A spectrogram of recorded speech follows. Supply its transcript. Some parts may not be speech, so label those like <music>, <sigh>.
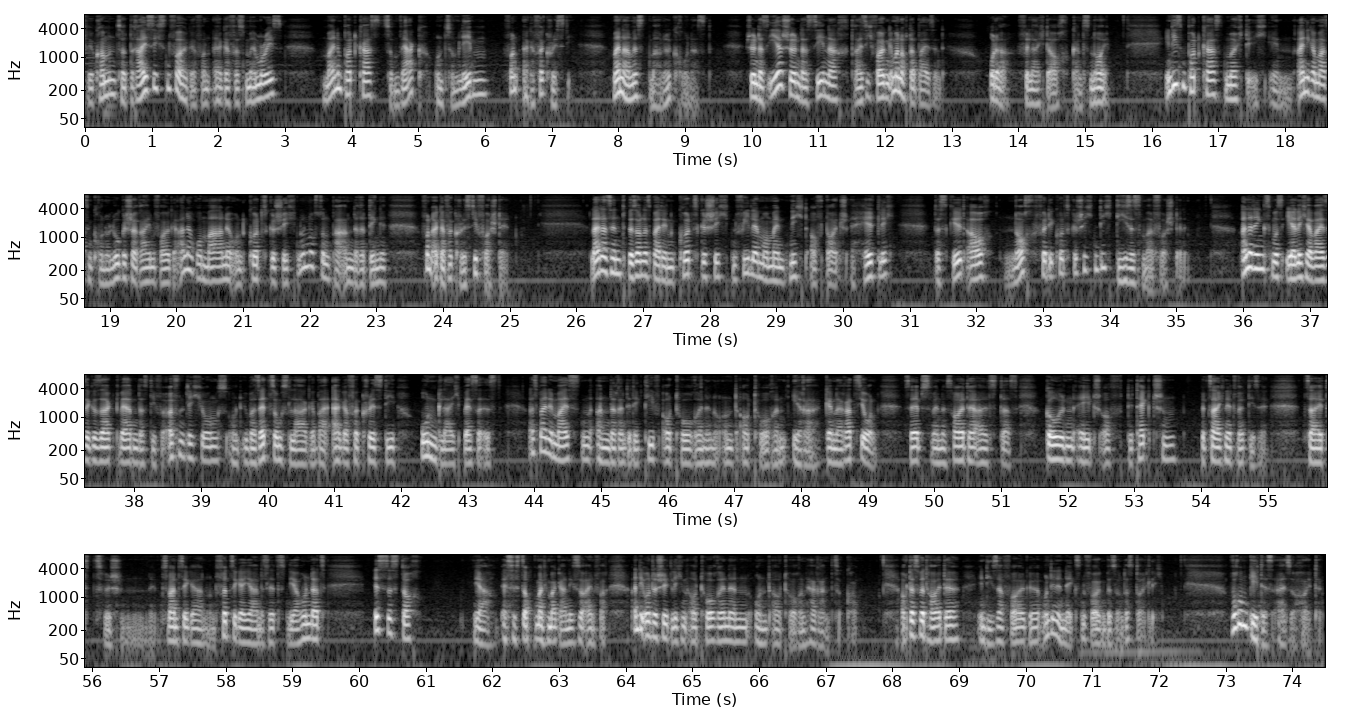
Herzlich willkommen zur 30. Folge von Agatha's Memories, meinem Podcast zum Werk und zum Leben von Agatha Christie. Mein Name ist Manuel Kronast. Schön, dass ihr, schön, dass Sie nach 30 Folgen immer noch dabei sind. Oder vielleicht auch ganz neu. In diesem Podcast möchte ich in einigermaßen chronologischer Reihenfolge alle Romane und Kurzgeschichten und noch so ein paar andere Dinge von Agatha Christie vorstellen. Leider sind besonders bei den Kurzgeschichten viele im Moment nicht auf Deutsch erhältlich. Das gilt auch noch für die Kurzgeschichten, die ich dieses Mal vorstelle. Allerdings muss ehrlicherweise gesagt werden, dass die Veröffentlichungs- und Übersetzungslage bei Agatha Christie ungleich besser ist als bei den meisten anderen Detektivautorinnen und Autoren ihrer Generation, selbst wenn es heute als das Golden Age of Detection bezeichnet wird, diese Zeit zwischen den 20er und 40er Jahren des letzten Jahrhunderts, ist es doch, ja, es ist doch manchmal gar nicht so einfach, an die unterschiedlichen Autorinnen und Autoren heranzukommen. Auch das wird heute in dieser Folge und in den nächsten Folgen besonders deutlich. Worum geht es also heute?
